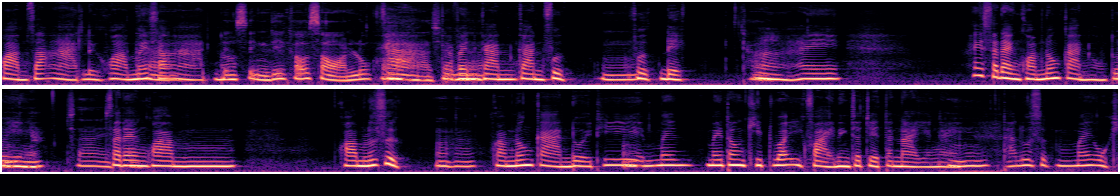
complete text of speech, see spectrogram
ความสะอาดหรือความไม่สะอาดเป็นสิ่งที่เขาสอนลูกเข้ามาจะเป็นการการฝึกฝึกเด็ก ให้ให้แสดงความต้องการของตัวเองอะแสดงความความรู้สึกความต้องการโดยที่ไม่ไม่ต้องคิดว่าอีกฝ่ายหนึ่งจะเจตนายังไง ถ้ารู้สึกไม่โอเค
